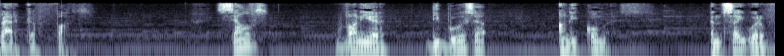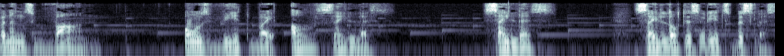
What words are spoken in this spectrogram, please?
werke vas. Selfs wanneer die bose aan die kom is in sy oorwinningswaan ons weet by al sy lus sy lus sy lot is reeds beslis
